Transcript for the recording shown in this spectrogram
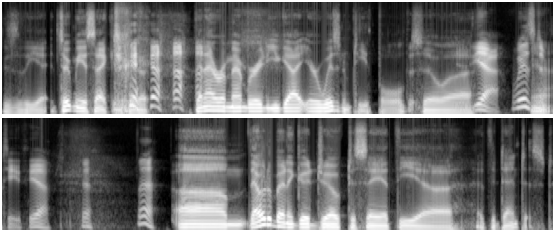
'Cause of the, it took me a second. To, then I remembered you got your wisdom teeth pulled. So uh, yeah, wisdom yeah. teeth. Yeah. Yeah. Yeah. um, that would have been a good joke to say at the uh, at the dentist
